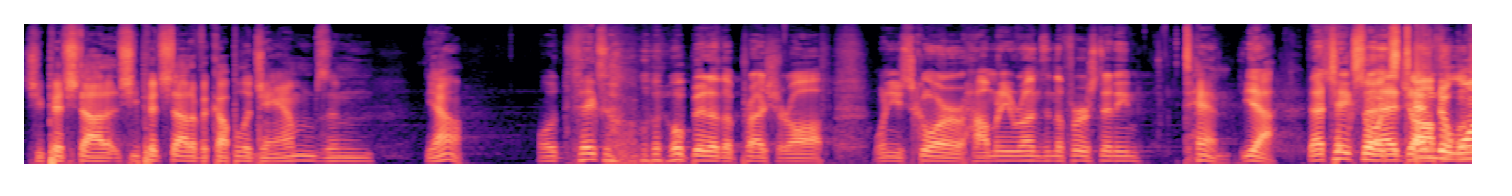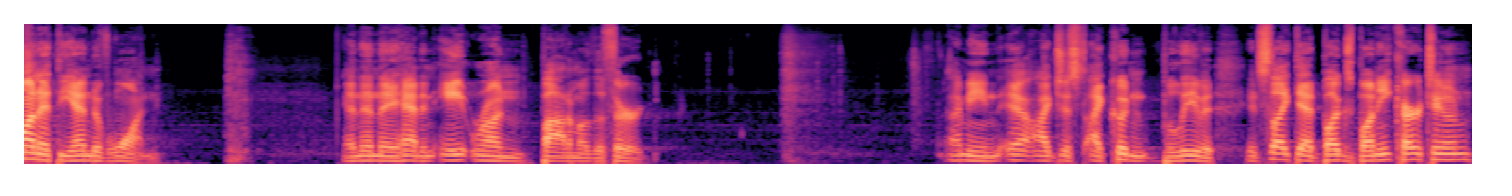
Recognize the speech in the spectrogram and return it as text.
she pitched out. She pitched out of a couple of jams and yeah. well, it takes a little bit of the pressure off when you score how many runs in the first inning. 10. Yeah, that takes So the it's edge 10 off to 1 bit. at the end of one. And then they had an eight run bottom of the third. I mean, I just I couldn't believe it. It's like that Bugs Bunny cartoon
